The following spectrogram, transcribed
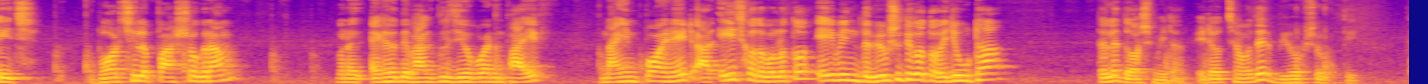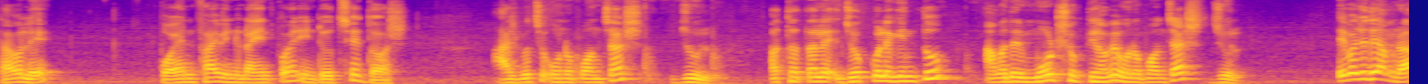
এইচ ভর ছিল পাঁচশো গ্রাম। মানে এক হাজার দিয়ে ভাগ দিলে zero point five nine point eight আর এইচ কত বলো তো এই বিন্দুতে বিভব শক্তি কত? এই যে উঠা, তাহলে দশ মিটার। এটা হচ্ছে আমাদের বিভব শক্তি তাহলে point five into nine point into হচ্ছে দশ। আসবে হচ্ছে উনপঞ্চাশ জুল। অর্থাৎ তাহলে যোগ করলে কিন্তু আমাদের মোট শক্তি হবে উনপঞ্চাশ জুল। এবার যদি আমরা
